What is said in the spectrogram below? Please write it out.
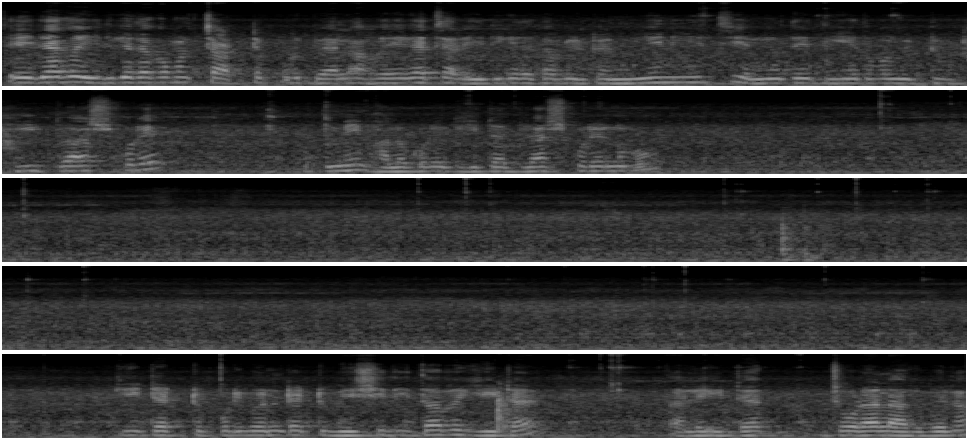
তো এই দেখো, এইদিকে দেখো আমার চারটে পুরো বেলা হয়ে গেছে, আর এইদিকে দেখো আমি এটা নিয়ে নিয়েছি। এর মধ্যে দিয়ে দেবো আমি একটু ঘি ব্রাশ করে। প্রথমেই ভালো করে ঘিটা ব্রাশ করে নেব। ঘিটা একটু পরিমাণটা একটু বেশি দিতে হবে ঘিটার, তাহলে এটা জোড়া লাগবে না।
